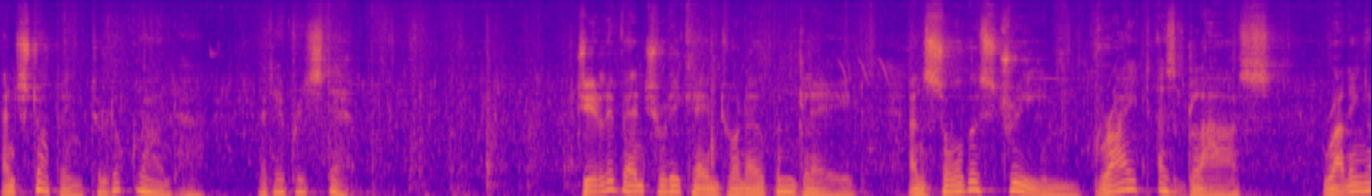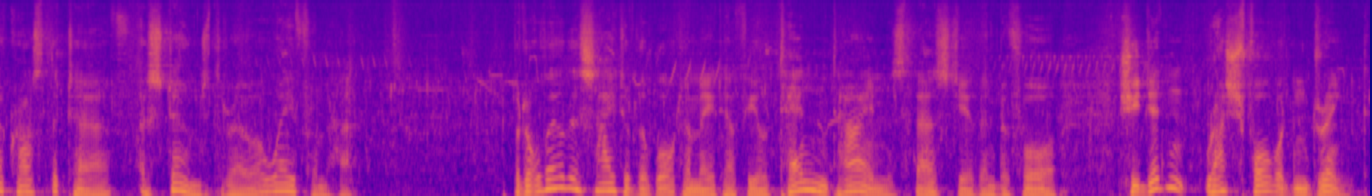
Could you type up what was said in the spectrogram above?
and stopping to look round her at every step. Jill eventually came to an open glade and saw the stream, bright as glass, running across the turf a stone's throw away from her. But although the sight of the water made her feel ten times thirstier than before, she didn't rush forward and drink.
